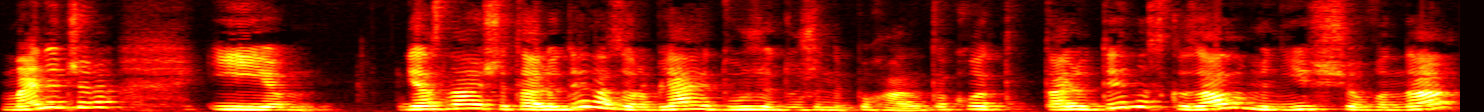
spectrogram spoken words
менеджера, і я знаю, що та людина заробляє дуже-дуже непогано. Так от, та людина сказала мені, що вона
